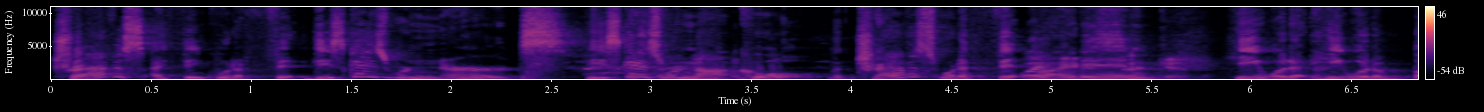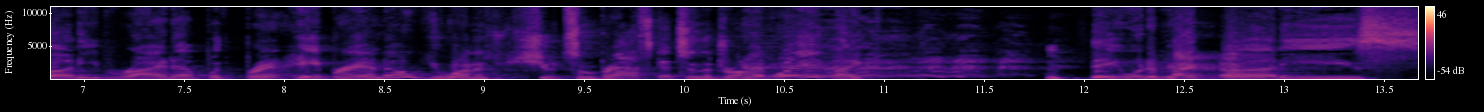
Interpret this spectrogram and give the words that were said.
Travis, I think, would have fit. These guys were nerds. These guys were not cool. Like, Travis would have fit Wait right in. second. He would have. He would have buddied right up with Brand. Hey, Brando, you want to shoot some baskets in the driveway? Like, they would have been buddies.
